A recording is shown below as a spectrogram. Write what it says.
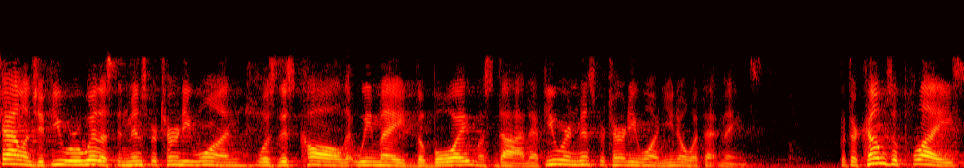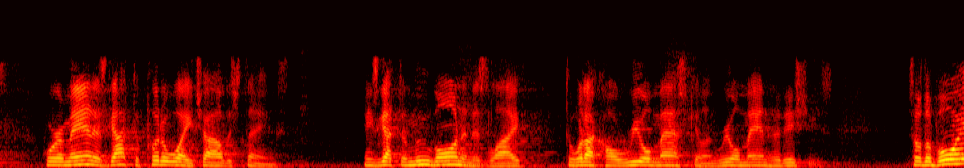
challenge, if you were with us in Men's Fraternity 1, was this call that we made the boy must die. Now, if you were in Men's Fraternity 1, you know what that means. But there comes a place where a man has got to put away childish things. And he's got to move on in his life to what I call real masculine, real manhood issues. So the boy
